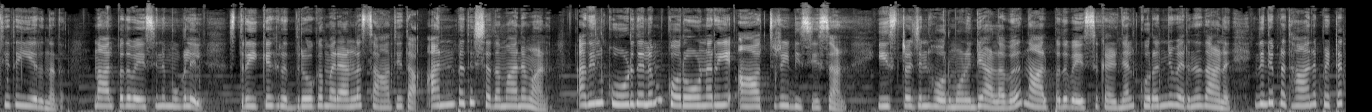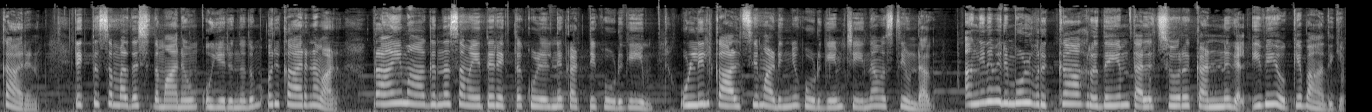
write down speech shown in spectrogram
സാധ്യതയേറുന്നത്. നാൽപ്പത് വയസ്സിന് മുകളിൽ സ്ത്രീക്ക് ഹൃദ്രോഗം വരാനുള്ള സാധ്യത അൻപത് ശതമാനമാണ്. അതിൽ കൂടുതലും കൊറോണറി ആർട്ടറി ഡിസീസാണ്. ഈസ്ട്രജൻ ഹോർമോണിന്റെ അളവ് നാൽപ്പത് വയസ്സ് കഴിഞ്ഞാൽ കുറഞ്ഞു വരുന്നതാണ് ഇതിന്റെ പ്രധാനപ്പെട്ട കാരണം. രക്തസമ്മർദ്ദ ശതമാനവും ഉയരുന്നതും ഒരു കാരണമാണ്. പ്രായമാകുന്ന സമയത്ത് രക്തക്കുഴലിന് കട്ടി കൂടുകയും ഉള്ളിൽ കാൽസ്യം അടിഞ്ഞു കൂടുകയും ചെയ്യുന്ന അവസ്ഥയുണ്ടാകും. അങ്ങനെ വരുമ്പോൾ വൃക്ക ഹൃദയം തലച്ചോറ് കണ്ണുകൾ ഇവയൊക്കെ ബാധിക്കും.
